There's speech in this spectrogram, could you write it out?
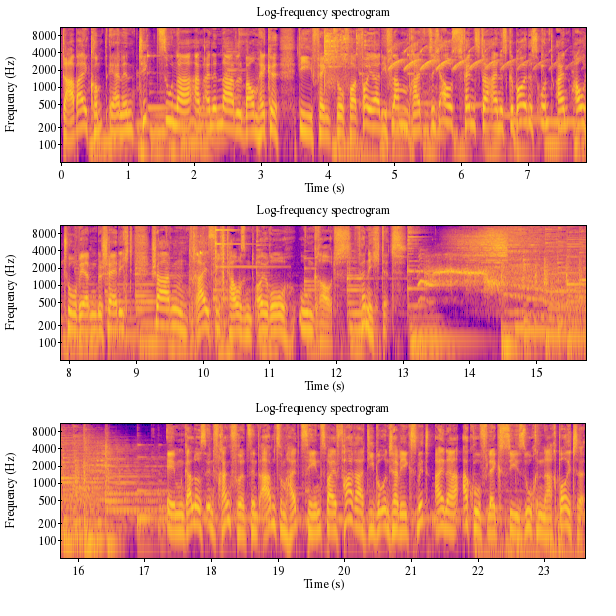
Dabei kommt er einen Tick zu nah an eine Nadelbaumhecke. Die fängt sofort Feuer, die Flammen breiten sich aus, Fenster eines Gebäudes und ein Auto werden beschädigt. Schaden 30.000 Euro, Unkraut vernichtet. Im Gallus in Frankfurt sind abends um halb zehn zwei Fahrraddiebe unterwegs mit einer Akkuflex. Sie suchen nach Beute.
